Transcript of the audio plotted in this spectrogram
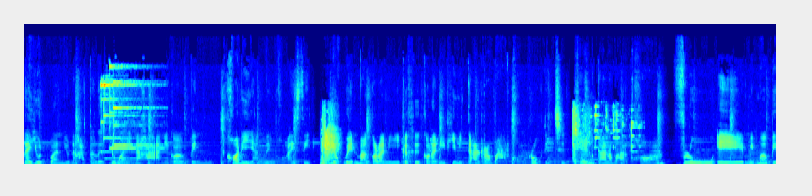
ได้หยุดวันหยุดนะคะตะเลิกด้วยนะคะ อันนี้ก็เป็นข้อดีอย่างหนึ่งของ IC ยกเว้นบางกรณีก็คือกรณีที่มีการระบาดของ โรคติดเชื้อเช่น การระบาดของฟลูเอเมื่อปี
